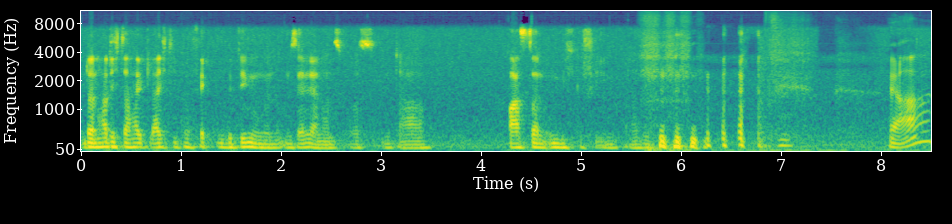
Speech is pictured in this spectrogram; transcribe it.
Und dann hatte ich da halt gleich die perfekten Bedingungen im Sellerlandsfoss. Und da war es dann um mich geschehen. Ja,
